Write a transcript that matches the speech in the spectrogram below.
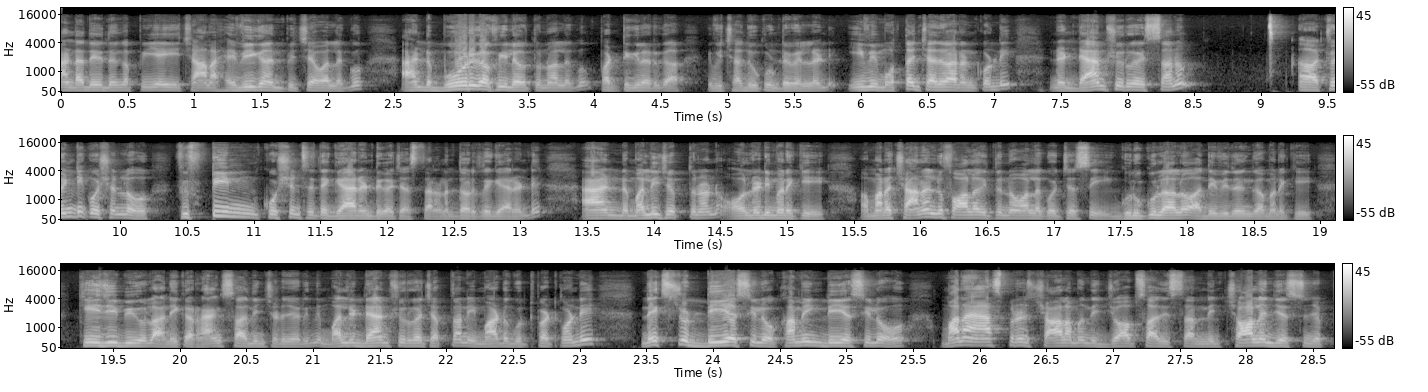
అండ్ అదేవిధంగా పిఐ చాలా హెవీగా అనిపించే వాళ్ళకు అండ్ బోర్గా ఫీల్ అవుతున్న వాళ్ళకు పర్టికులర్గా ఇవి చదువుకుంటూ వెళ్ళండి. ఇవి మొత్తం చదివారనుకోండి నేను డ్యామ్ షూర్గా ఇస్తాను ట్వంటీ క్వశ్చన్లో ఫిఫ్టీన్ క్వశ్చన్స్ అయితే గ్యారంటీగా చేస్తారని అంతవరకు గ్యారంటీ. అండ్ మళ్ళీ చెప్తున్నాను ఆల్రెడీ మనకి మన ఛానల్ ఫాలో అవుతున్న వాళ్ళకి వచ్చేసి గురుకులాలో అదేవిధంగా మనకి కేజీబీయూలో అనేక ర్యాంక్స్ సాధించడం జరిగింది. మళ్ళీ డ్యామ్ షూర్గా చెప్తాను ఈ మాట గుర్తుపెట్టుకోండి. నెక్స్ట్ డిఎస్సిలో కమింగ్ డిఎస్సిలో మన ఆస్పిరెంట్స్ చాలామంది జాబ్ సాధిస్తారని నేను ఛాలెంజ్ చేస్తూ చెప్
